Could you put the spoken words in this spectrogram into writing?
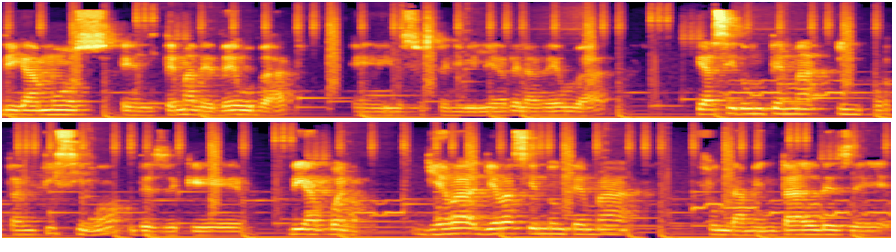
digamos, el tema de deuda, eh, sostenibilidad de la deuda, que ha sido un tema importantísimo desde que, digan, bueno, lleva, lleva siendo un tema fundamental desde,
